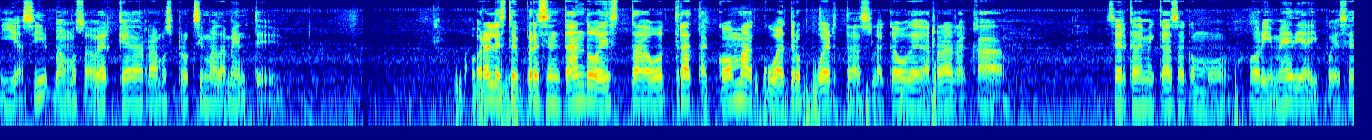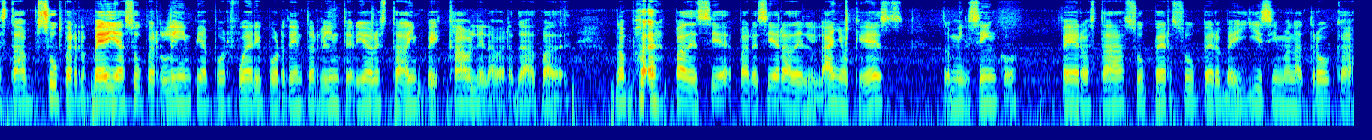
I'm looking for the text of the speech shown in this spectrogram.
Y así vamos a ver qué agarramos próximamente. Ahora le estoy presentando esta otra Tacoma cuatro puertas. La acabo de agarrar acá cerca de mi casa como hora y media y pues está súper bella, súper limpia por fuera y por dentro. El interior está impecable, la verdad. No pareciera del año que es, 2005, pero está súper, súper bellísima la troca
